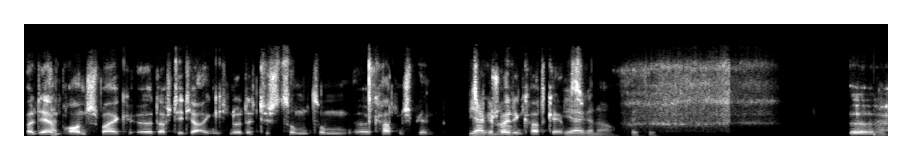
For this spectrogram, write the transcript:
Weil der in Braunschweig, äh, da steht ja eigentlich nur der Tisch zum, zum äh, Kartenspielen. Ja, genau. Trading Card Games. Ja, genau, richtig. Äh, ja.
